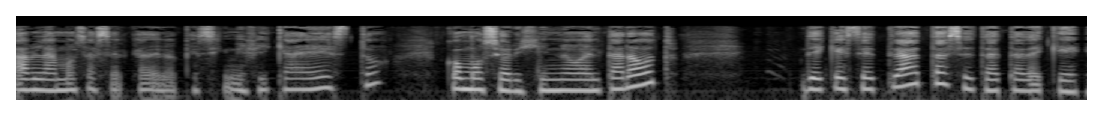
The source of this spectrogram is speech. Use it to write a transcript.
hablamos acerca de lo que significa esto, cómo se originó el tarot, de qué se trata, se trata de que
